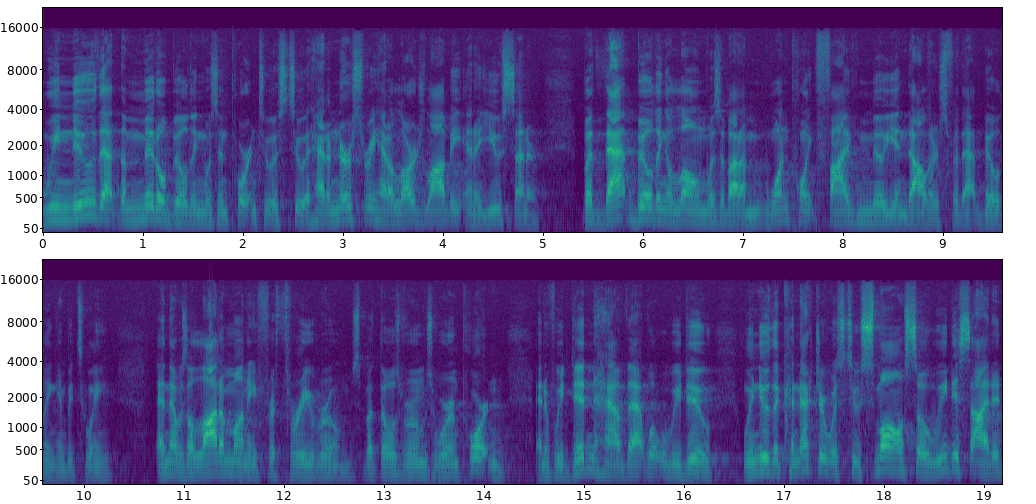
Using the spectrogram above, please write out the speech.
we knew that the middle building was important to us too. It had a nursery, had a large lobby, and a youth center. But that building alone was about $1.5 million for that building in between. And that was a lot of money for three rooms. But those rooms were important. And if we didn't have that, what would we do? We knew the connector was too small, so we decided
